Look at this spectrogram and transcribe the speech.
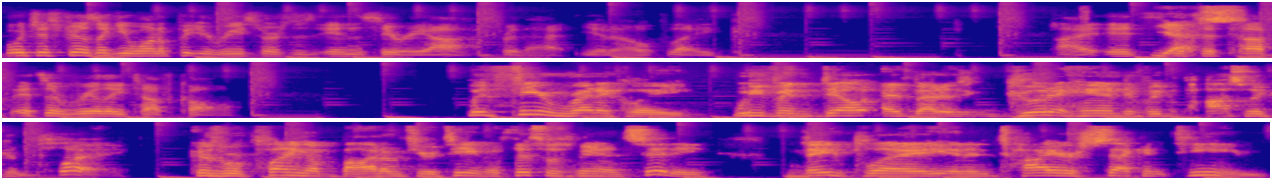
Well, it just feels like you want to put your resources in Serie A for that. You know, like, I it's Yes. it's a tough, it's a really tough call. But theoretically, we've been dealt as about as good a hand as we possibly could play because we're playing a bottom tier team. If this was Man City, they'd play an entire second team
